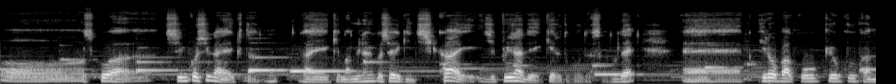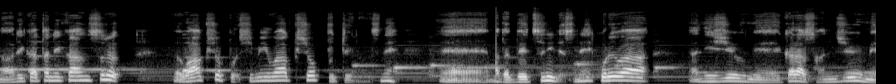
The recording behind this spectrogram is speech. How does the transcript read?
そこは新越谷駅外駅、まあ、南越駅に近い10分以内で行けるところですので、えー、広場公共空間の在り方に関するワークショップ、市民ワークショップというのですね、えー、また別にですね、これは20名から30名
